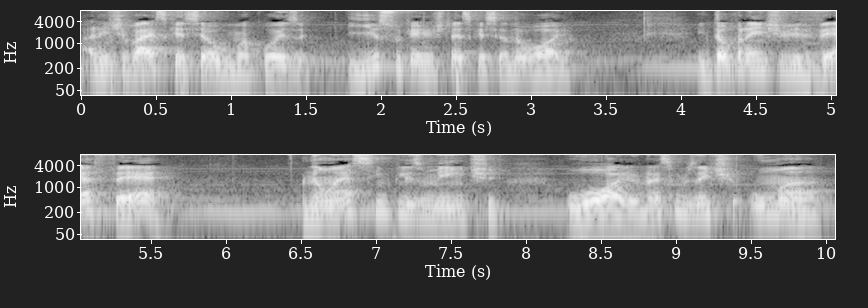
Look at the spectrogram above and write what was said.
a gente vai esquecer alguma coisa. E isso que a gente está esquecendo é o óleo. Então, para a gente viver a fé, não é simplesmente o óleo, não é simplesmente uma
